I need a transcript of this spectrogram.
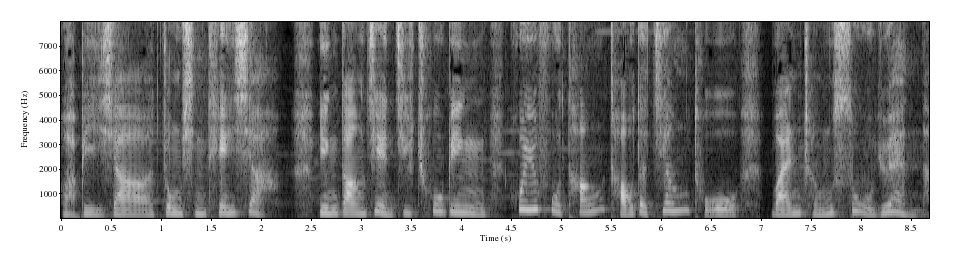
我，陛下忠心天下，应当见机出兵，恢复唐朝的疆土，完成夙愿呐。”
